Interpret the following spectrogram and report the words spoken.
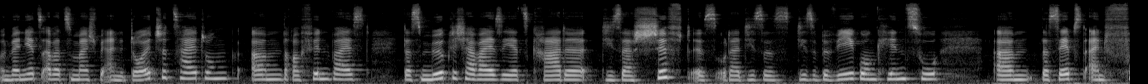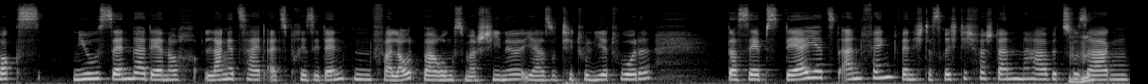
Und wenn jetzt aber zum Beispiel eine deutsche Zeitung ähm, darauf hinweist, dass möglicherweise jetzt gerade dieser Shift ist oder dieses, diese Bewegung hinzu, ähm, dass selbst ein Fox News-Sender, der noch lange Zeit als Präsidentenverlautbarungsmaschine ja so tituliert wurde, dass selbst der jetzt anfängt, wenn ich das richtig verstanden habe, zu mhm. sagen,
